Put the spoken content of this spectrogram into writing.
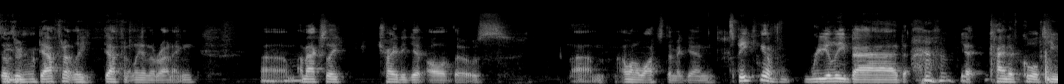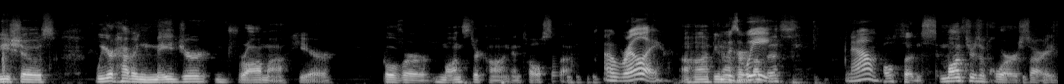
Those are definitely definitely in the running. Um, I'm actually trying to get all of those. Um, I want to watch them again. Speaking of really bad yet kind of cool TV shows, we are having major drama here over MonsterCon in Tulsa. Oh, really? Uh huh. Have you not Who's heard we? about this? No. Tulsans. Monsters of Horror, sorry.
